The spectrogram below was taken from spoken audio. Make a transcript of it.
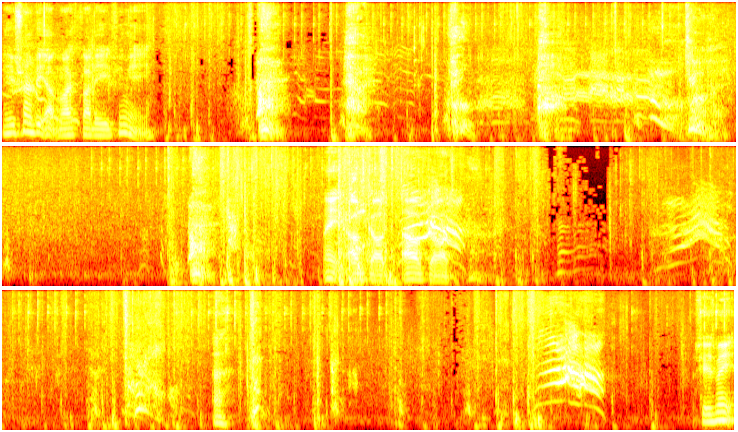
Are you trying to beat up my bloody thingy? Mate, oh god, oh god. Excuse me.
